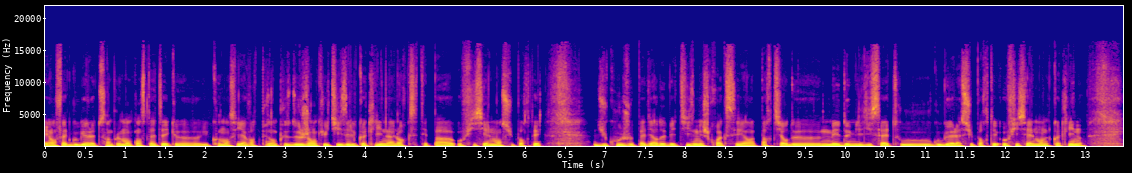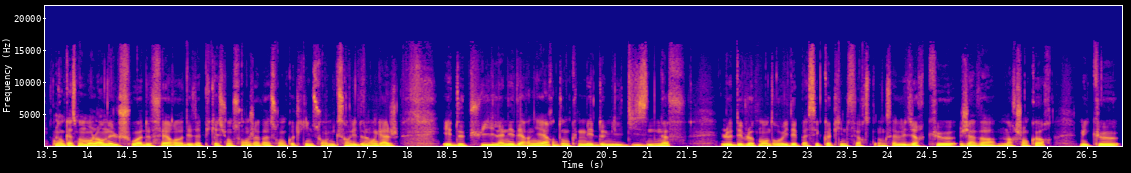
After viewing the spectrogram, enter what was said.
Et en fait, Google a tout simplement constaté qu'il commençait à y avoir de plus en plus de gens qui utilisaient le Kotlin alors que ce n'était pas officiellement supporté. Du coup, je ne veux pas dire de bêtises, mais je crois que c'est à partir de mai 2017 où Google a supporté officiellement le Kotlin. Donc à ce moment-là, on a eu le choix de faire euh, des applications soit en Java, soit en Kotlin, soit en mixant les deux langages. Et depuis l'année dernière, donc mai 2019, le développement Android est passé Kotlin first. Donc ça veut dire que Java marche encore, mais que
